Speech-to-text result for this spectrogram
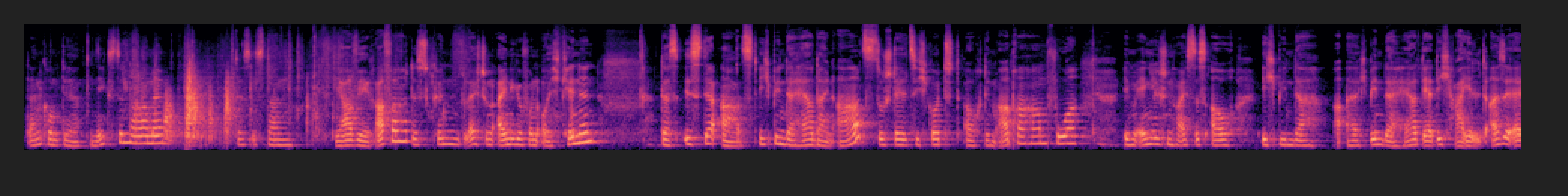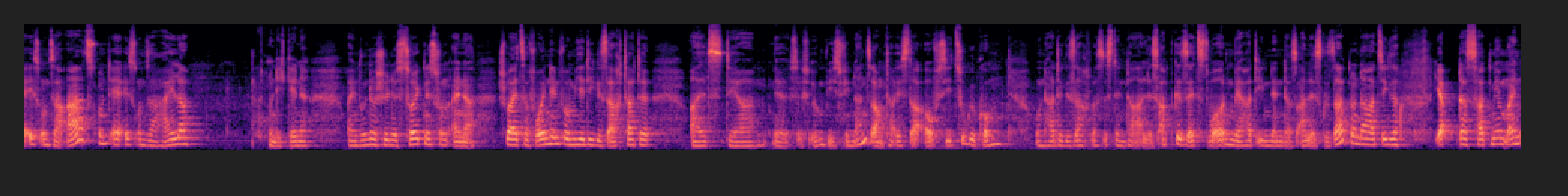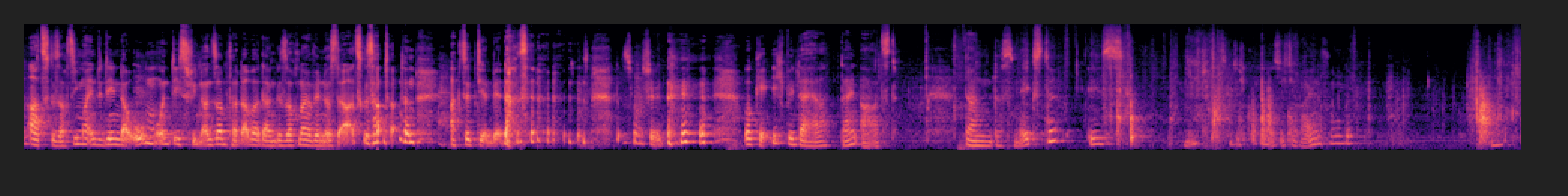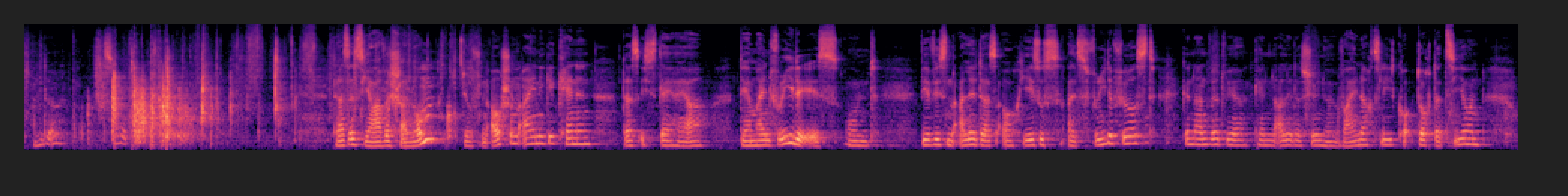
dann kommt der nächste Name, das ist dann Yahweh Rapha, das können vielleicht schon einige von euch kennen. Das ist der Arzt. Ich bin der Herr, dein Arzt. So stellt sich Gott auch dem Abraham vor. Im Englischen heißt es auch, ich bin der, ich bin der Herr, der dich heilt. Also er ist unser Arzt und er ist unser Heiler. Und ich kenne ein wunderschönes Zeugnis von einer Schweizer Freundin von mir, die gesagt hatte, als der, es ist irgendwie das Finanzamt, ist da auf sie zugekommen und hatte gesagt, was ist denn da alles abgesetzt worden, wer hat Ihnen denn das alles gesagt? Und da hat sie gesagt, ja, das hat mir mein Arzt gesagt. Sie meinte den da oben und das Finanzamt hat aber dann gesagt, naja, wenn das der Arzt gesagt hat, dann akzeptieren wir das. Das war schön. Okay, ich bin der Herr, dein Arzt. Dann das nächste ist, Moment, jetzt muss ich gucken, dass ich die Reihenfolge andere Seite. Das ist Jahwe Shalom, dürften auch schon einige kennen. Das ist der Herr, der mein Friede ist. Und wir wissen alle, dass auch Jesus als Friedefürst genannt wird. Wir kennen alle das schöne Weihnachtslied Tochter Zion.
